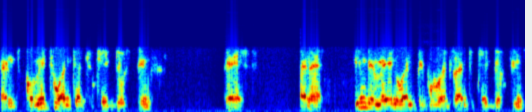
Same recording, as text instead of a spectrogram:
and committee wanted to take those things there. And uh, in the main, when people were trying to take those things,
